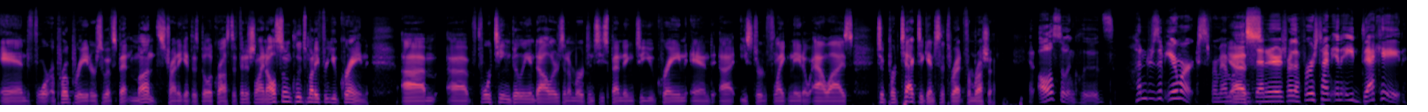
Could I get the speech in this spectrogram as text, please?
and for appropriators who have spent months trying to get this bill across the finish line. Also includes money for Ukraine, um, uh, $14 billion in emergency spending to Ukraine and uh, Eastern flank NATO allies to protect against the threat from Russia. It also includes hundreds of earmarks for members Yes. and senators for the first time in a decade.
